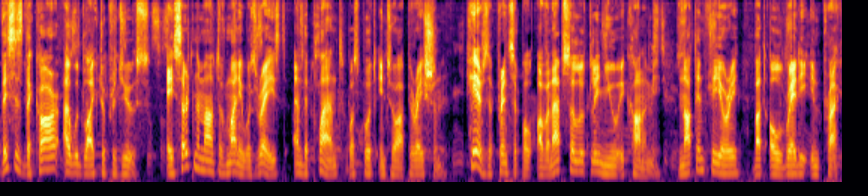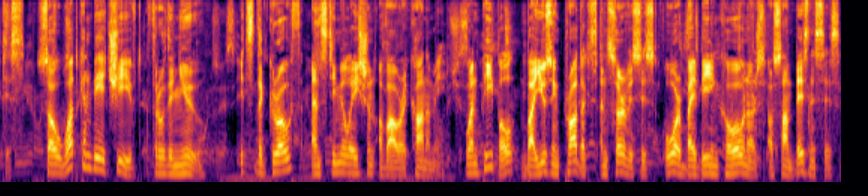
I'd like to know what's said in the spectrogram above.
this is the car I would like to produce. A certain amount of money was raised and the plant was put into operation. Here's the principle of an absolutely new economy, not in theory, but already in practice. So what can be achieved through the new? It's the growth and stimulation of our economy. When people, by using products and services or by being co-owners of some businesses,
